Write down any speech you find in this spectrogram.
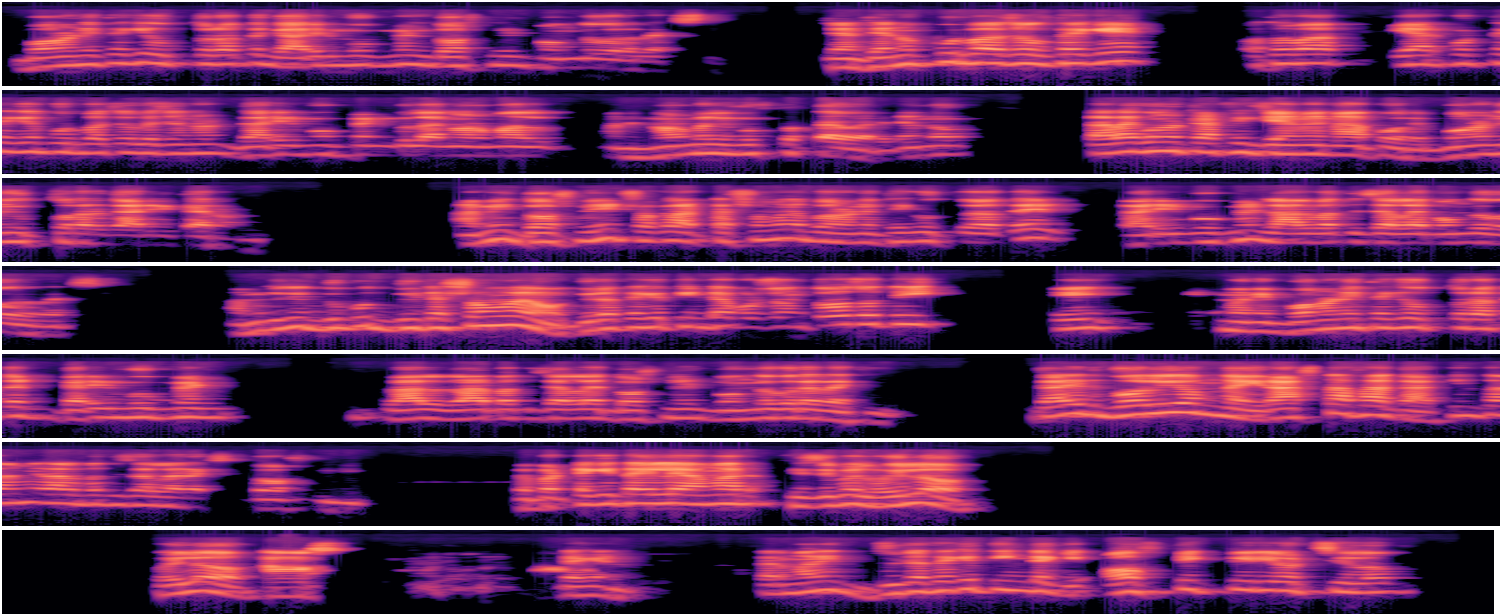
বনানী থেকে উত্তরাতে গাড়ির মুভমেন্ট দশ মিনিট বন্ধ করে রাখছি। যেন পূর্বাচল থেকে অথবা এয়ারপোর্ট থেকে পূর্বাচলে যেন গাড়ির মুভমেন্টগুলা নর্মাল মানে নর্মালি মুভ করতে পারে, যেন তারা কোনো ট্রাফিক জ্যামে না পড়ে, বনানী উত্তরার গাড়ির কারণে। আমি দশ মিনিট সকাল আটটার সময় বনানী থেকে উত্তরাতে গাড়ির মুভমেন্ট লাল বাতি জ্বালায় বন্ধ করে রাখছি। আমি যদি দুপুর দুইটার সময়ও, দুইটা থেকে তিনটা পর্যন্ত যদি এই মানে বনানী থেকে উত্তরাতে গাড়ির মুভমেন্ট লাল লাল বাতি জ্বালায় দশ মিনিট বন্ধ করে রাখি। গাড়ির ভলিউম নাই রাস্তা ফাঁকা কিন্তু আমি লাল বাতি জ্বালায় রাখছি দশ মিনিট। ব্যাপারটা কি তাইলে আমার ফিজিবল হইল? হইল? দেখেন তার মানে দুইটা থেকে তিনটা কি? অফ পিক পিরিয়ড ছিল।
